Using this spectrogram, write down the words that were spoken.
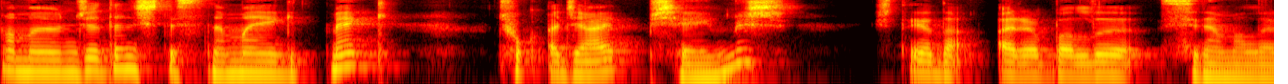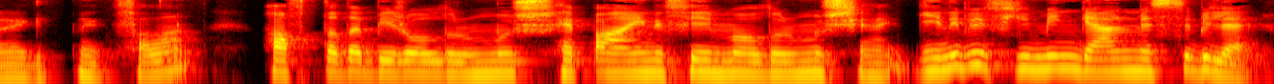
Ama önceden işte sinemaya gitmek çok acayip bir şeymiş. İşte ya da arabalı sinemalara gitmek falan. Haftada bir olurmuş, hep aynı film olurmuş yani. Yeni bir filmin gelmesi bile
